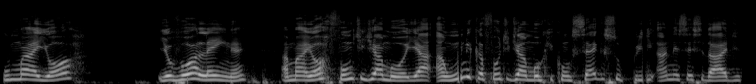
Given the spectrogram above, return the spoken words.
o maior, e eu vou além, né? A maior fonte de amor e a, a única fonte de amor que consegue suprir a necessidade,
